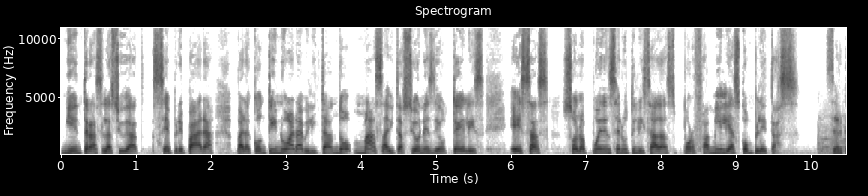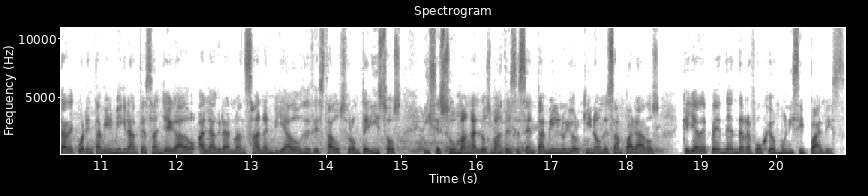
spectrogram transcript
mientras la ciudad se prepara para continuar habilitando más habitaciones de hoteles. Esas solo pueden ser utilizadas por familias completas. Cerca de 40.000 migrantes han llegado a la Gran Manzana enviados desde estados fronterizos y se suman a los más de 60.000 neoyorquinos desamparados que ya dependen de refugios municipales.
